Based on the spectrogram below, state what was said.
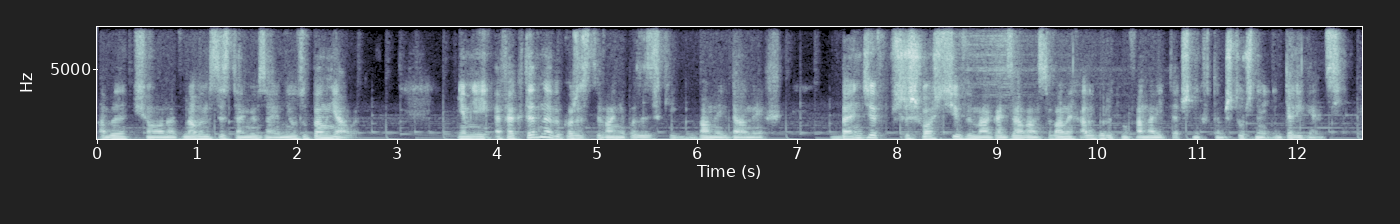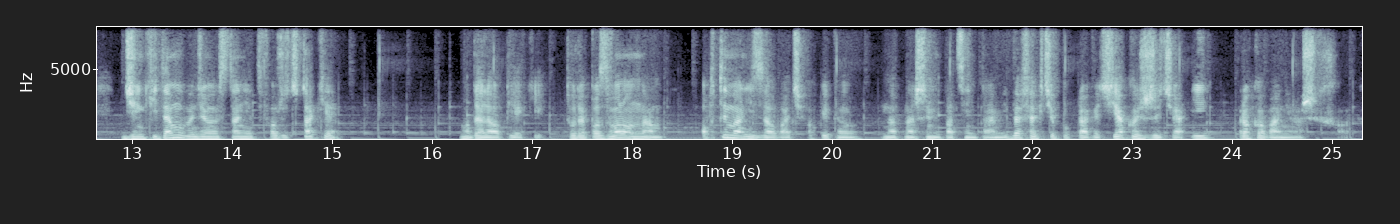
aby się one w nowym systemie wzajemnie uzupełniały. Niemniej efektywne wykorzystywanie pozyskiwanych danych będzie w przyszłości wymagać zaawansowanych algorytmów analitycznych, w tym sztucznej inteligencji. Dzięki temu będziemy w stanie tworzyć takie modele opieki, które pozwolą nam optymalizować opiekę nad naszymi pacjentami, w efekcie poprawiać jakość życia i rokowanie naszych chorych.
